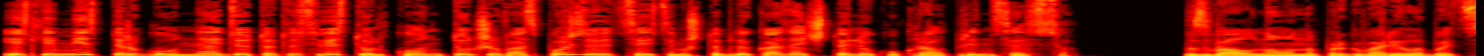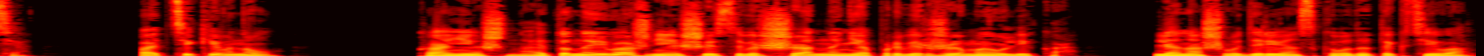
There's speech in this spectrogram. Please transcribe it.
если мистер Гун найдет эту свистульку, он тут же воспользуется этим, чтобы доказать, что Люк украл принцессу. Взволнованно проговорила Бетси. Фатти кивнул. «Конечно, это наиважнейшая и совершенно неопровержимая улика для нашего деревенского детектива».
